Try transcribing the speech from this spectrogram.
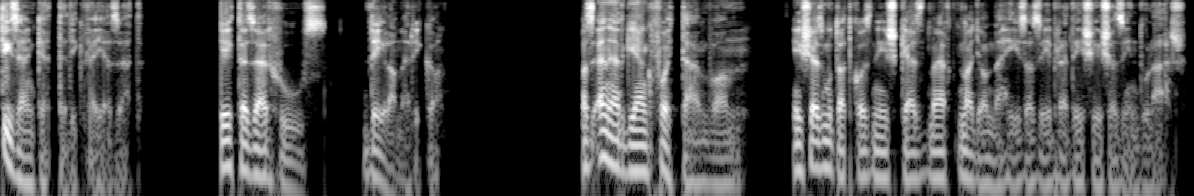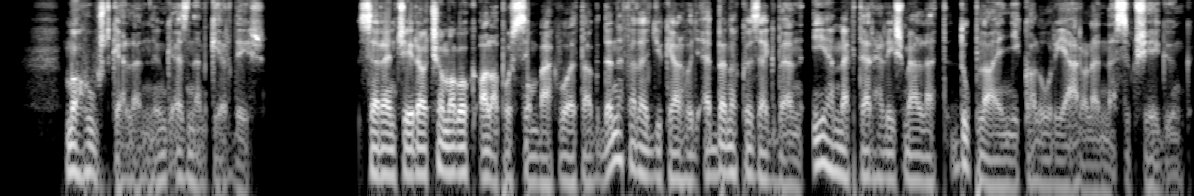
12. fejezet 2020. Dél-Amerika Az energiánk fogytán van, és ez mutatkozni is kezd, mert nagyon nehéz az ébredés és az indulás. Ma húst kell lennünk, ez nem kérdés. Szerencsére a csomagok alapos szombák voltak, de ne feledjük el, hogy ebben a közegben ilyen megterhelés mellett dupla ennyi kalóriára lenne szükségünk.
